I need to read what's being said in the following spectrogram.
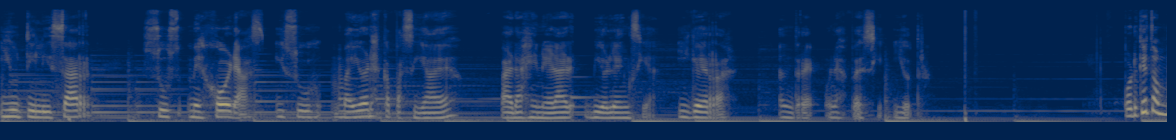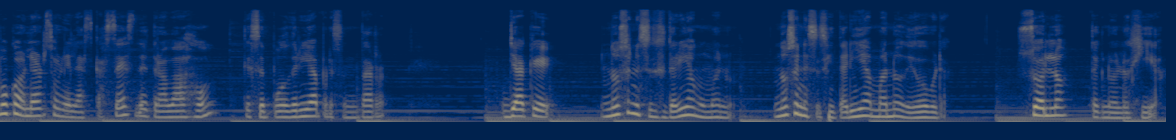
y utilizar sus mejoras y sus mayores capacidades para generar violencia y guerra entre una especie y otra. ¿Por qué tampoco hablar sobre la escasez de trabajo que se podría presentar, ya que no se necesitarían humanos, no se necesitaría mano de obra, solo tecnología?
